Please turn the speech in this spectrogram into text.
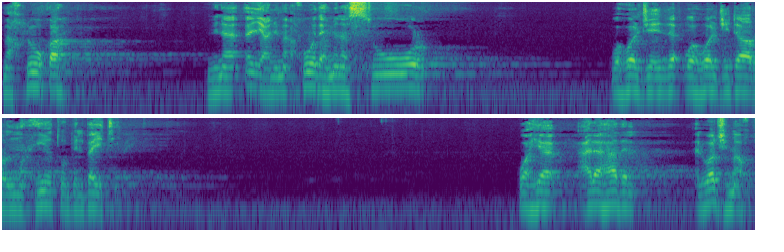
مخلوقة من يعني مأخوذة من السور وهو وهو الجدار المحيط بالبيت وهي على هذا الوجه مأخوذ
